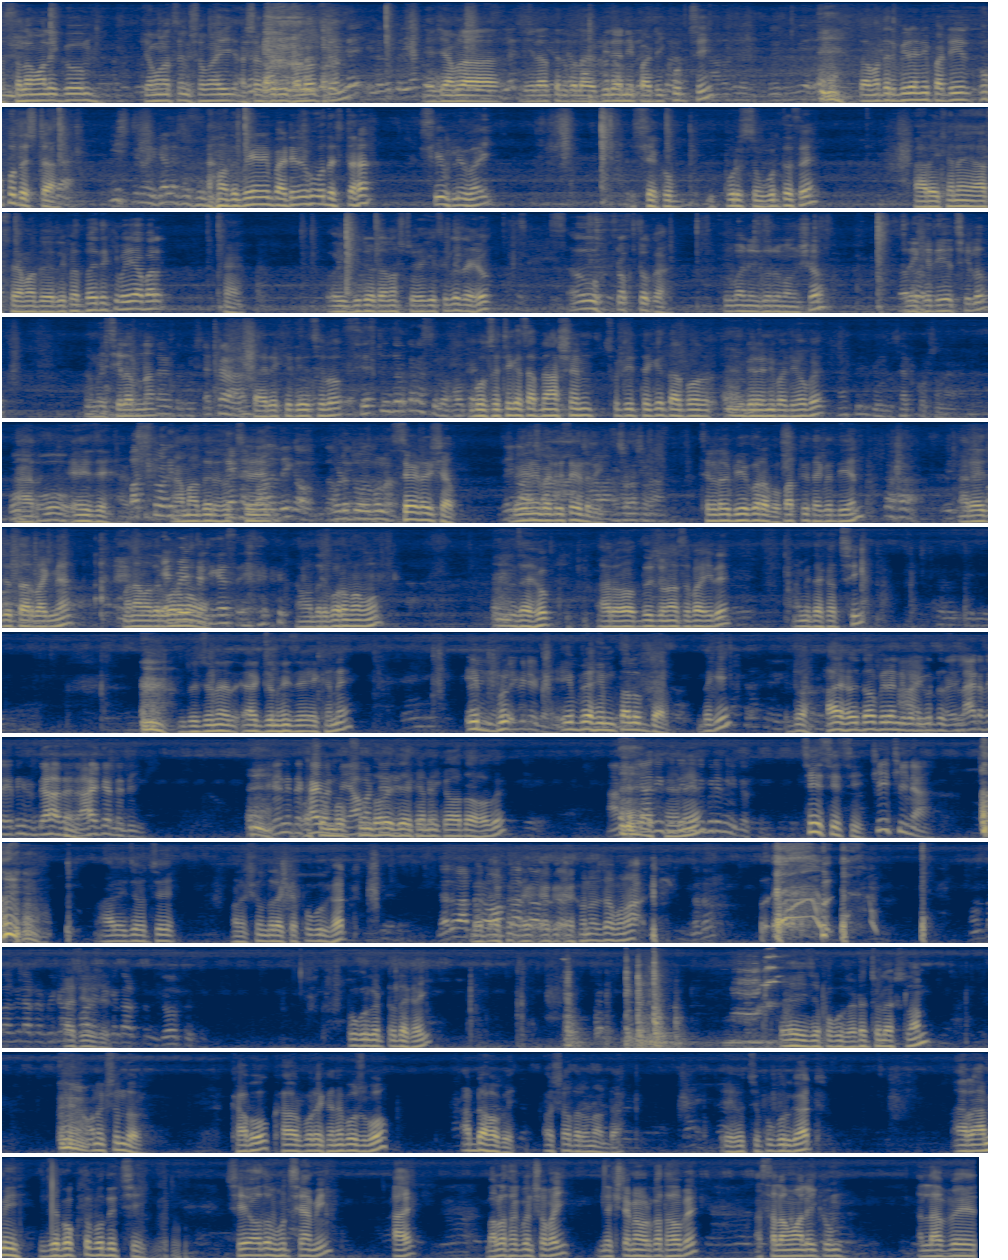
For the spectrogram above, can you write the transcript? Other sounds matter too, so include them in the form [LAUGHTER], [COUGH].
আসসালামু আলাইকুম। কেমন আছেন সবাই? আশা করি ভালো আছেন। এই যে আমরা এই রাতের বেলায় বিরিয়ানি পার্টি করছি। তো আমাদের বিরিয়ানি পার্টির উপদেষ্টা আমাদের বিরিয়ানি পার্টির উপদেষ্টা শিবলি ভাই। সে খুব পরিশ্রম করতেছে। আর এখানে আছে আমাদের রিফাত ভাই। দেখি ভাই আবার হ্যাঁ ওই ভিডিওটা নষ্ট হয়ে গেছিল। যাই হোক। ও, টকটকা। কুরবানির গরুর মাংস। রেখে দিয়েছিল। আমি ছিলাম না। তাই রেখে দিয়েছিল। বলছে, ঠিক আছে, আপনি আসেন ছুটির থেকে, তারপর বিরিয়ানি পার্টি হবে। আর এই যে আমাদের হচ্ছে সেক্রেটারি সাহেব, বিরিয়ানি পার্টির সেক্রেটারি। সেক্রেটারি বিয়ে করাবো, পাত্রী থাকলে দিয়েন। আর এই যে তার ভাগ্নে মানে আমাদের বড় মামু। আমাদের বড় মামু। যাই হোক, আরও দুইজন আছে বাইরে, আমি দেখাচ্ছি। [CLEARS THROAT] দুজনের একজন যে এখানে। ইব্র- ইব্রাহিম তালুকদার। দেখি? হাই হয়ে দাও বিরিয়ানি বাড়ি খাইবেন অসম্ভব সুন্দর যে এখানে খাওয়া দাওয়া হবে। এখানে- ছি ছি ছি। [CLEARS THROAT] ছি ছি না। [CLEARS THROAT] আর এই যে হচ্ছে অনেক সুন্দর একটা পুকুর ঘাট। এখন আর যাব না। পুকুর ঘাটটা দেখাই। এই যে পুকুর ঘাটে চলে আসলাম। অনেক সুন্দর। খাব খাওয়ার পরে এখানে বসবো। আড্ডা হবে অসাধারণ আড্ডা। এই হচ্ছে পুকুর ঘাট আর আমি যে বক্তব্য দিচ্ছি সেই অদম হচ্ছে আমি। হাই ভালো থাকবেন সবাই। নেক্সট টাইম আবার কথা হবে। আসসালামু আলাইকুম। আল্লাহ হাফেজ।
